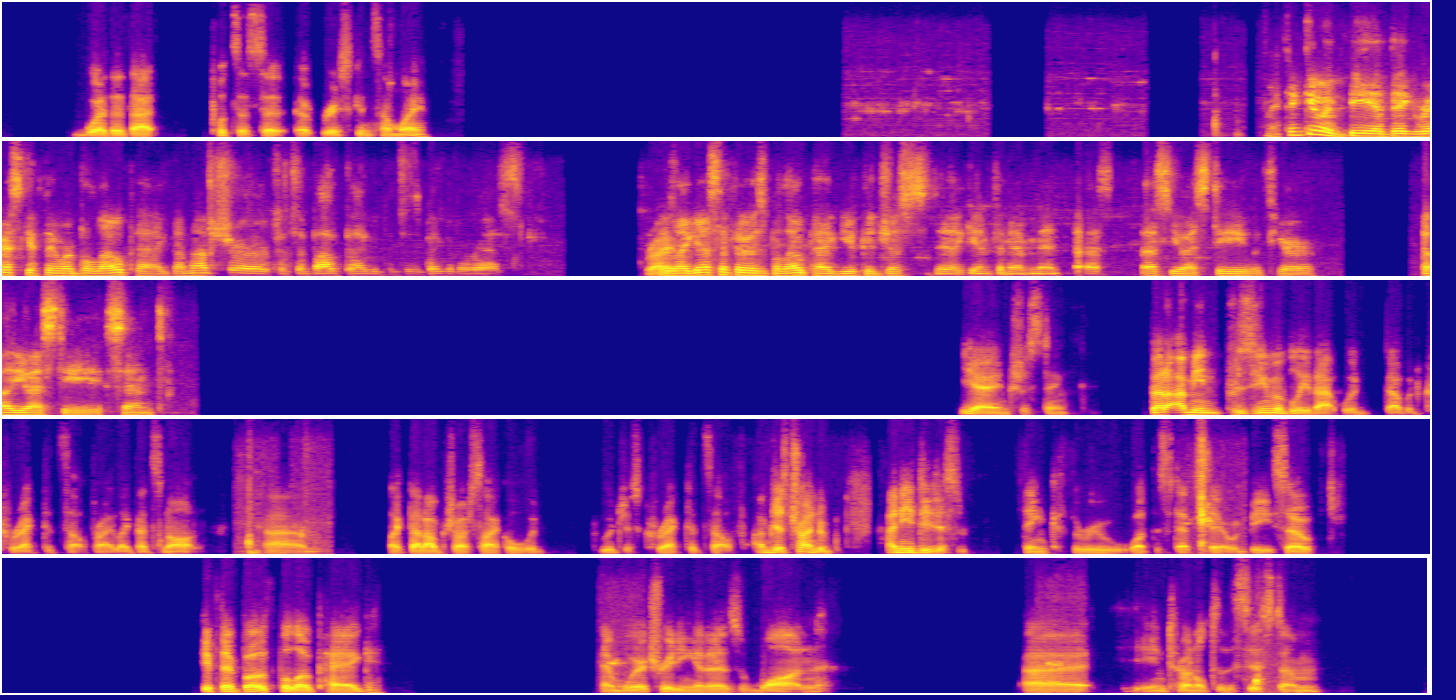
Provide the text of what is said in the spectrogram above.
whether that puts us at, at risk in some way? I think it would be a big risk if they were below peg. I'm not sure if it's above peg if it's as big of a risk. Right. Because I guess if it was below peg, you could just like infinite mint S- SUSD with your LUSD sent. Yeah, interesting. But I mean, presumably that would that would correct itself, right? Like that's not um, like that arbitrage cycle would would just correct itself. I'm just trying to. I need to just think through what the steps there would be. So if they're both below peg, and we're treating it as one uh, internal to the system,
